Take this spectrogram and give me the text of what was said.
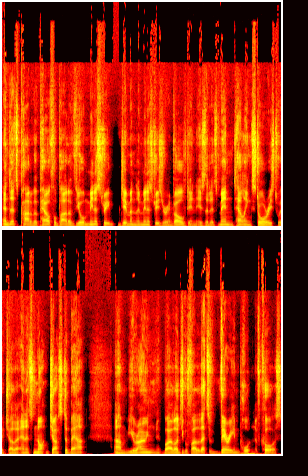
And that's part of a powerful part of your ministry, Jim, and the ministries you're involved in is that it's men telling stories to each other. And it's not just about um, your own biological father. That's very important, of course,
